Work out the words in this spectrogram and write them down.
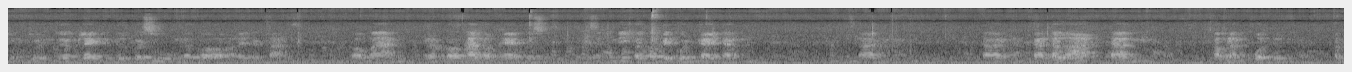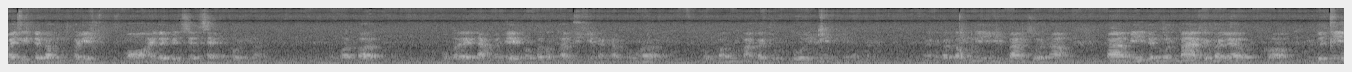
ชุมชนเมืองแรงดึงก็สูงแล้วก็อะไรต่างๆก็มากแล้วก็ค่าตอบแทนก็สูงฉะนั้นตรงนี้ก็ต้องเป็นกลไกทางทางทางการตลาดทางกำลังคนด้วยครับทำไมถึงจะต้องผลิตหมอให้ได้เป็นแสนๆคนล่ะผมว่าก็ผมว่าในต่างประเทศเขาก็ต้องทำอย่างนี้นะครับเพราะว่าพวกเรามากระจุกตัวอยู่อย่างนี้ ก็ต้องมีบางส่วนอ้าวถ้ามีจำนวนมากขึ้นมาแล้ว ก็พื้นที่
